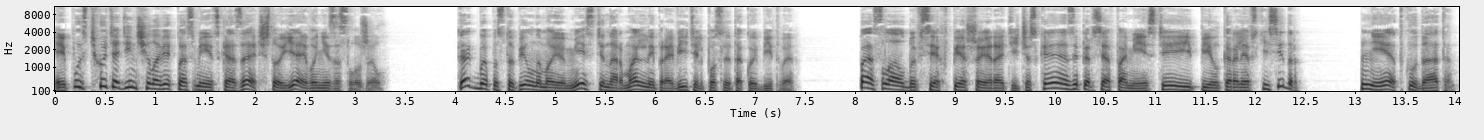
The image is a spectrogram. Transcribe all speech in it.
И пусть хоть один человек посмеет сказать, что я его не заслужил. Как бы поступил на моем месте нормальный правитель после такой битвы? Послал бы всех в пешее эротическое, заперся в поместье и пил королевский сидр? Нет, куда там.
